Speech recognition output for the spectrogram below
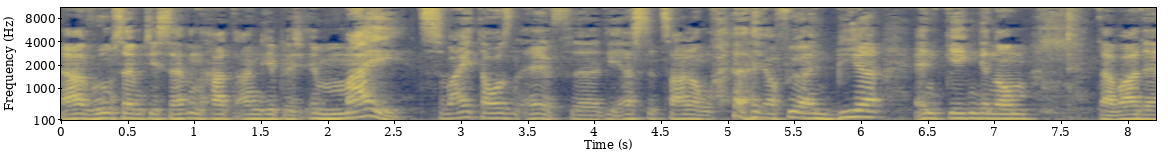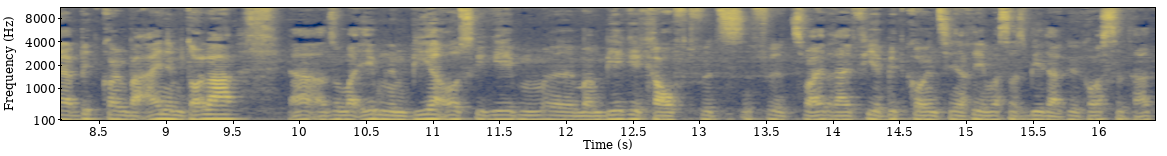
Ja, Room 77 hat angeblich im Mai 2011 äh, die erste Zahlung für ein Bier entgegengenommen. Da war der Bitcoin bei einem Dollar. Ja, also mal eben ein Bier ausgegeben, äh, mal ein Bier gekauft für, für zwei, drei, vier Bitcoins, je nachdem, was das Bier da gekostet hat.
